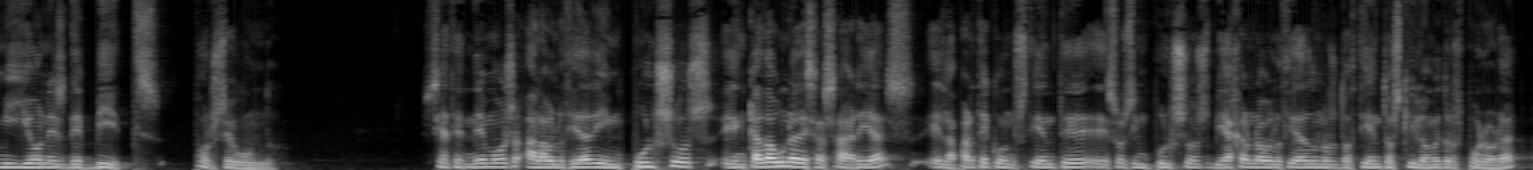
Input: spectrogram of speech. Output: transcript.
millones de bits por segundo. Si atendemos a la velocidad de impulsos en cada una de esas áreas, en la parte consciente esos impulsos viajan a una velocidad de unos 200 km por hora,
